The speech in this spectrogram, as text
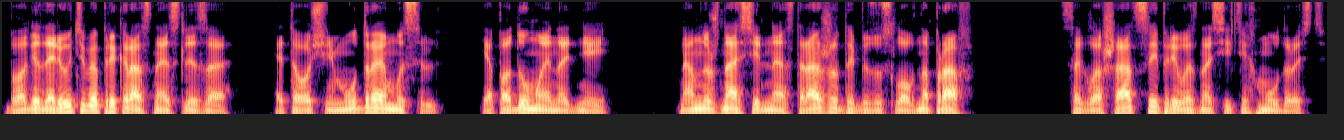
Благодарю тебя, прекрасная слеза. Это очень мудрая мысль. Я подумаю над ней. Нам нужна сильная стража, ты, безусловно, прав. Соглашаться и превозносить их мудрость.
